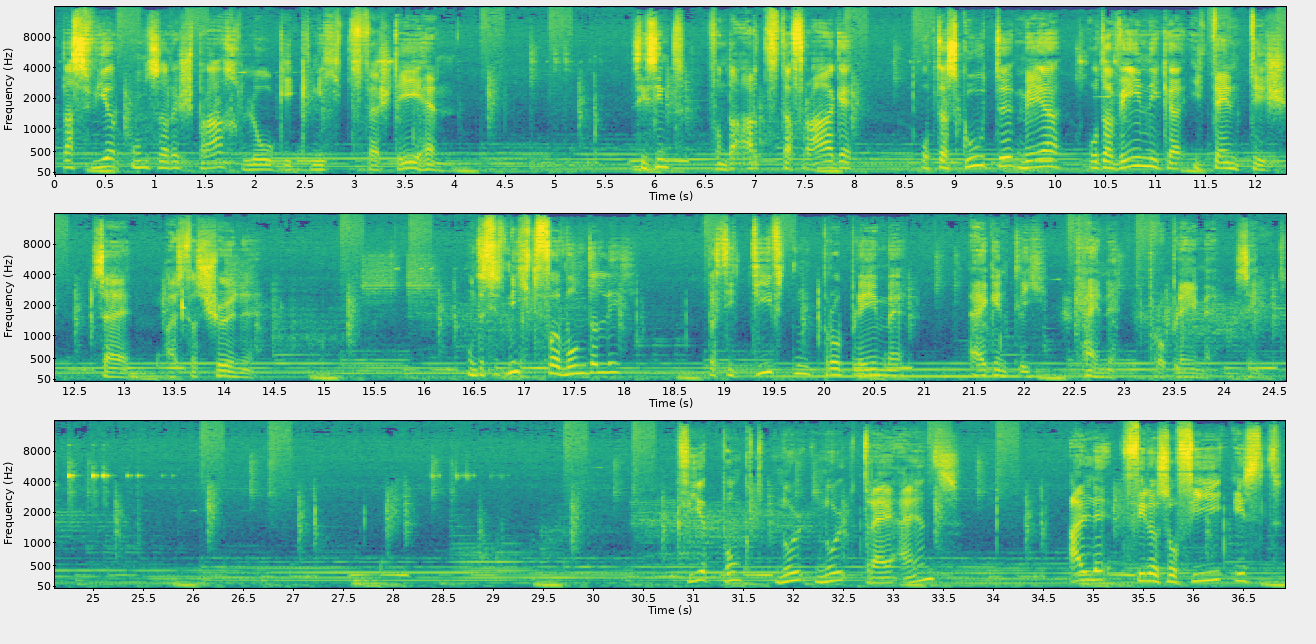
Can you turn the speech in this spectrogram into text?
dass wir unsere Sprachlogik nicht verstehen. Sie sind von der Art der Frage, ob das Gute mehr oder weniger identisch sei als das Schöne. Und es ist nicht verwunderlich, dass die tiefsten Probleme eigentlich keine Probleme sind. Vier Punkt null null drei eins Alle Philosophie ist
